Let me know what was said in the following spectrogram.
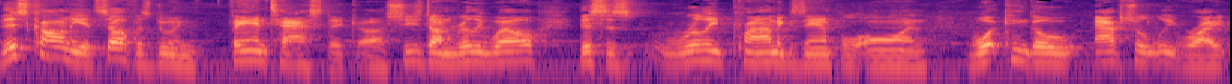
this colony itself is doing fantastic. Uh, she's done really well. This is really prime example on what can go absolutely right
